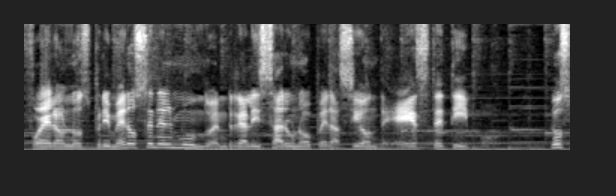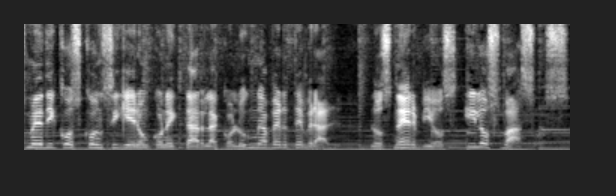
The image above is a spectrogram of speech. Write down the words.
Fueron los primeros en el mundo en realizar una operación de este tipo. Los médicos consiguieron conectar la columna vertebral, los nervios y los vasos.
